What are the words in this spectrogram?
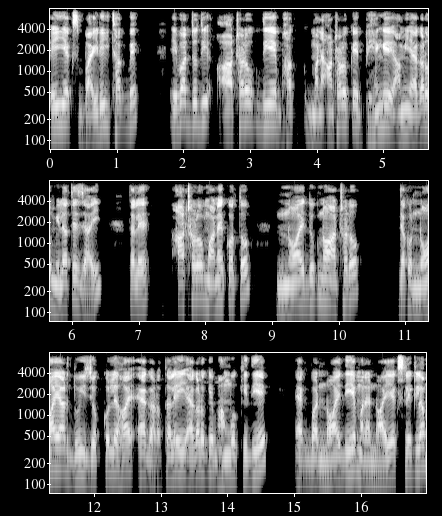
এই এক্স বাইরেই থাকবে। এবার যদি আঠারো দিয়ে ভাগ মানে আঠারোকে ভেঙে আমি এগারো মিলাতে যাই, তাহলে আঠারো মানে কত? নয় দুগ্ন আঠারো। দেখো নয় আর দুই যোগ করলে হয় এগারো। তাহলে এই এগারোকে ভাঙবো কি দিয়ে? একবার নয় দিয়ে মানে নয় এক্স লিখলাম,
